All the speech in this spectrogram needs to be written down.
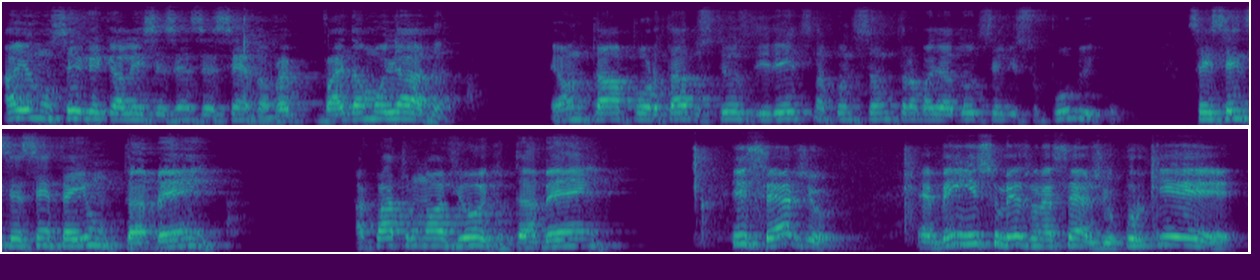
Aí eu não sei o que é a lei 660, vai, vai dar uma olhada. é onde está aportado os teus direitos na condição de trabalhador de serviço público. 661 também. A 498 também. E Sérgio, é bem isso mesmo, né, Sérgio? Porque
